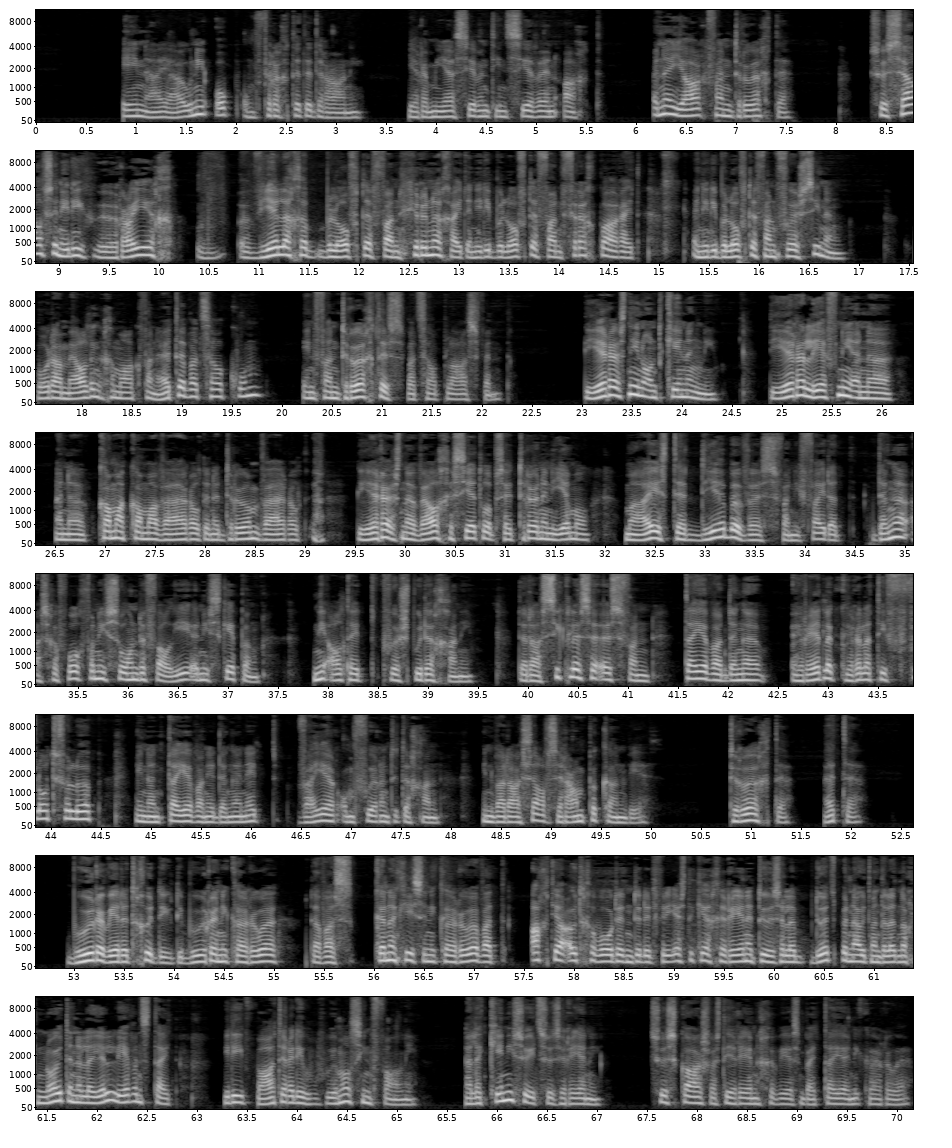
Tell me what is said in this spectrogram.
en hy hou nie op om vrugte te dra nie. Jeremia 17:7 en 8 in 'n jaar van droogte. So selfs in hierdie ruig welige belofte van groenigheid en hierdie belofte van vrugbaarheid en hierdie belofte van voorsiening word daar melding gemaak van hitte wat sal kom en van droogtes wat sal plaasvind. Die Here is nie in ontkenning nie. Die Here leef nie in 'n in 'n kamakama wêreld en 'n droomwêreld. Die Here is nou wel gesetel op sy troon in die hemel, maar hy is terdee bewus van die feit dat dinge as gevolg van die sondeval hier in die skepping nie altyd voorspoedig gaan nie. Dat daar siklusse is van tye waar dinge redelik relatief vlot verloop en dan tye wanneer dinge net weier om vorentoe te gaan en waar daar selfs rampe kan wees. Droogte, hitte. Boere weet dit goed, die, die boere in die Karoo, daar was kindertjies in die Karoo wat 8 jaar oud geword het en toe dit vir die eerste keer gereën het, toe is hulle doodsbenoud want hulle het nog nooit in hulle hele lewenstyd hierdie water uit die hemel sien val nie. Hulle ken nie so iets soos reën nie. So skaars was die reën gewees by tye in die Karoo.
